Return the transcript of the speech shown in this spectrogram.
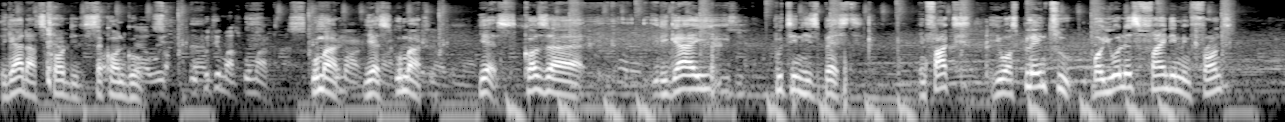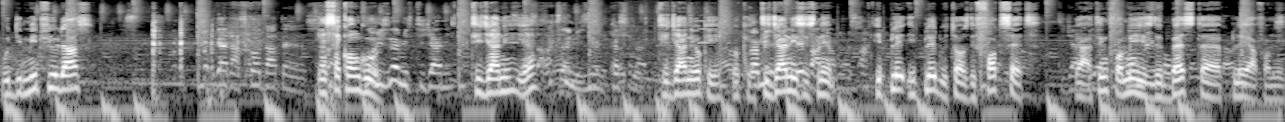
The guy that scored the second goal. we, we put him as Umar. Umar. Yes, Umar. Yes, because uh, the guy put in his best. In fact, he was playing two, but you always find him in front with the midfielders. The that scored that. Uh, The second goal. His name is Tijani. Tijani, yeah? Ask him his name personally. Tijani, okay, okay. Me, Tijani is his name. He played. He played with us the fourth set. Yeah, I think for me he's the best uh, player for me.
